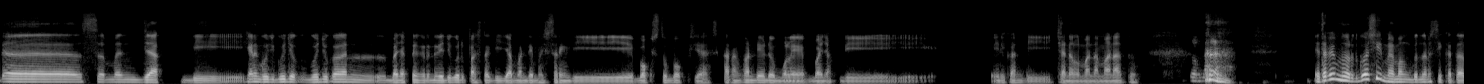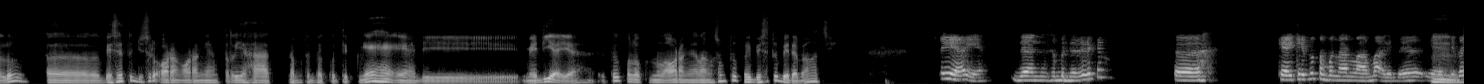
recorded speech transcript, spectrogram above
uh, semenjak di kan gue, gue, gue juga kan banyak dengerin dia juga pas lagi zaman dia masih sering di box to box ya. Sekarang kan dia udah mulai banyak di ini kan di channel mana-mana tuh. Ya tapi menurut gue sih memang bener sih kata lu uh, biasanya tuh justru orang-orang yang terlihat dalam tanda kutip ngehe ya di media ya itu kalau kenal orang yang langsung tuh biasanya tuh beda banget sih. Iya iya. Dan sebenarnya kan uh, kayak kita temenan lama gitu ya, ya hmm. kita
